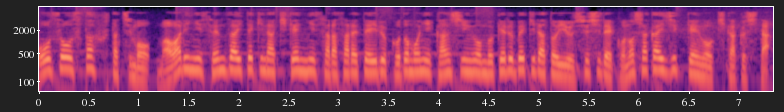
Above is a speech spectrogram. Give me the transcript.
放送スタッフたちも周りに潜在的な危険にさらされている子供に関心を向けるべきだという趣旨でこの社会実験を企画した。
